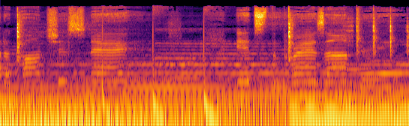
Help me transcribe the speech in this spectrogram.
out of consciousness. It's the present day.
